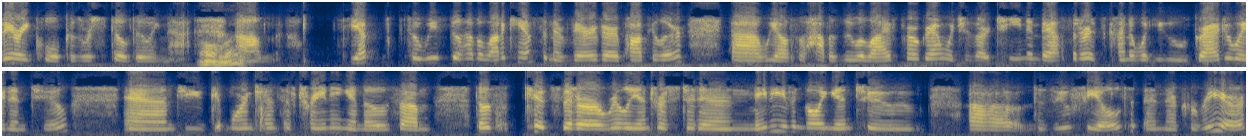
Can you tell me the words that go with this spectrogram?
very cool because we're still doing that. All right. Um, yep. So we still have a lot of camps, and they're very, very popular. Uh, we also have a Zoo Alive program, which is our teen ambassador. It's kind of what you graduate into, and you get more intensive training. And those um, those kids that are really interested in maybe even going into uh, the zoo field in their career,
